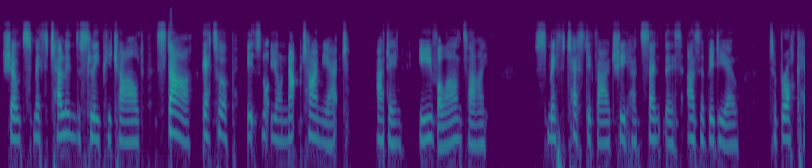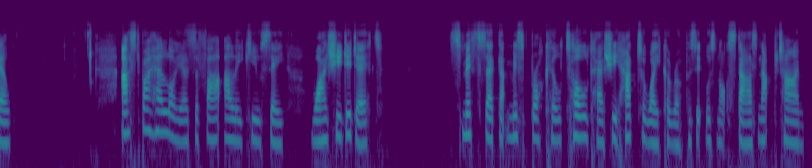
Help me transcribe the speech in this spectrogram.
showed Smith telling the sleepy child, Star, get up, it's not your nap time yet, adding, Evil, aren't I? Smith testified she had sent this as a video to Brockhill. Asked by her lawyer, Zafar Ali QC, why she did it, Smith said that Miss Brockhill told her she had to wake her up as it was not Star's nap time.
